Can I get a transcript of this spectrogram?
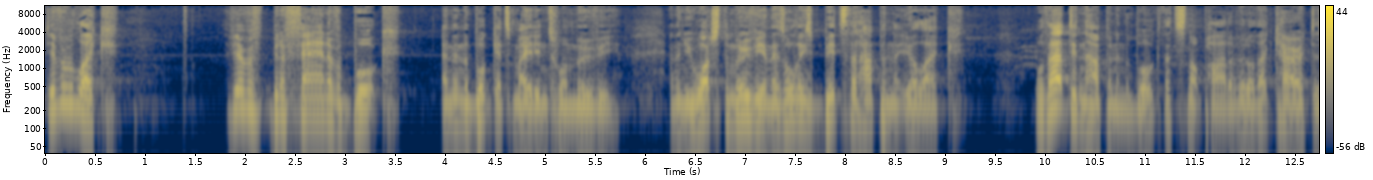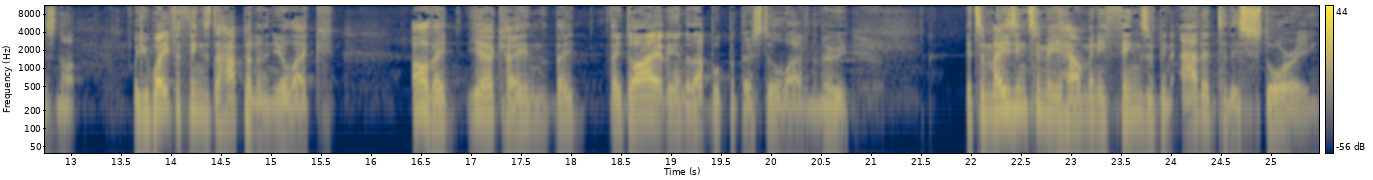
Do you ever like, have you ever been a fan of a book and then the book gets made into a movie? And then you watch the movie and there's all these bits that happen that you're like, well, that didn't happen in the book. That's not part of it, or that character's not or you wait for things to happen and then you're like, oh, they, yeah, okay, and they, they die at the end of that book, but they're still alive in the movie. It's amazing to me how many things have been added to this story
